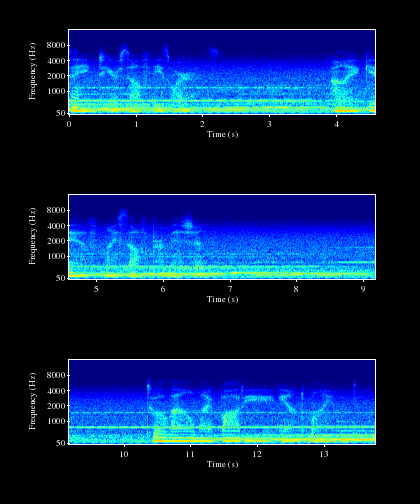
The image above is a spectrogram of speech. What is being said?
saying to yourself these words I give myself permission to allow my body and mind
